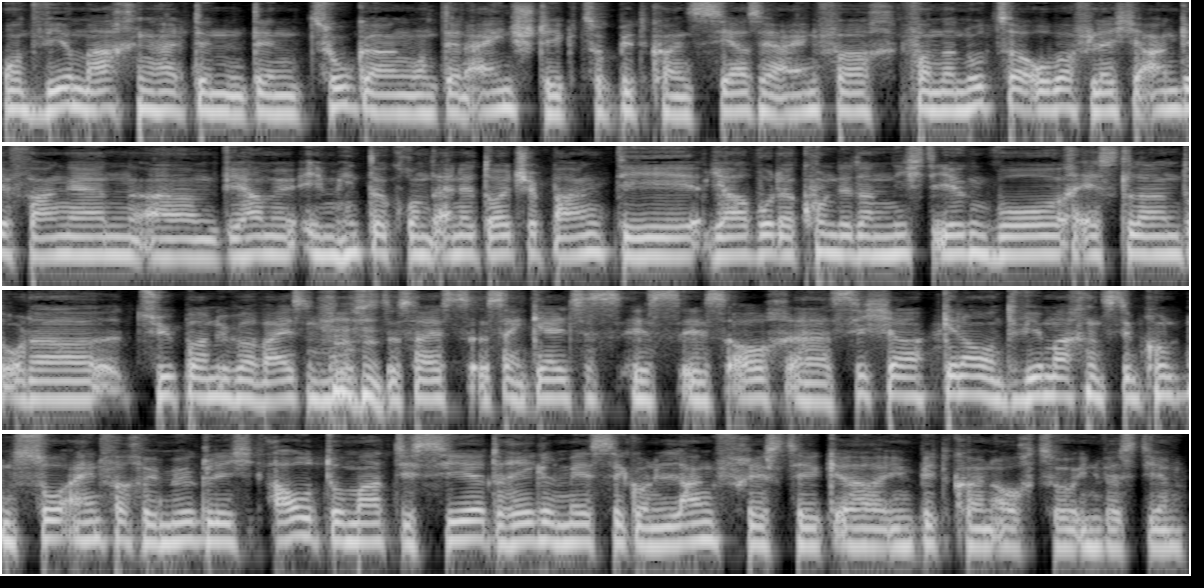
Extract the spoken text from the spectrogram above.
Und wir machen halt den, den Zugang und den Einstieg zu Bitcoin sehr, sehr einfach. Von der Nutzeroberfläche angefangen. Ähm, wir haben im Hintergrund eine deutsche Bank, die, ja, wo der Kunde dann nicht irgendwo Estland oder Zypern überweisen muss. Das heißt, sein Geld ist, ist, ist auch äh, sicher. Genau, und wir machen es dem Kunden so einfach wie möglich, automatisiert, regelmäßig und langfristig äh, in Bitcoin auch zu investieren.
